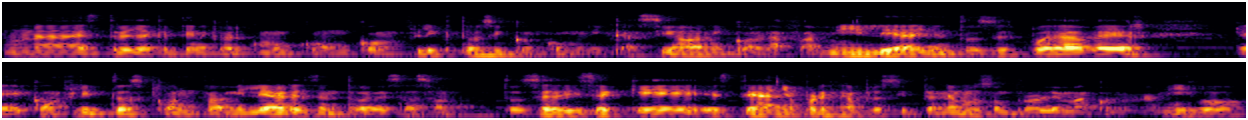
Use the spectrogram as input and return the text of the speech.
una estrella que tiene que ver como con conflictos y con comunicación y con la familia y entonces puede haber eh, conflictos con familiares dentro de esa zona. Entonces dice que este año, por ejemplo, si tenemos un problema con un amigo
